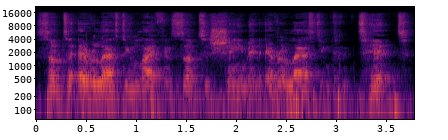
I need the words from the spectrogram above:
some to everlasting life, and some to shame and everlasting contempt.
